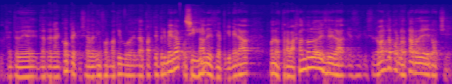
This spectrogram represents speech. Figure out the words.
la gente de, de que sabe el informativo en la parte primera, pues está desde primera, bueno, trabajándolo desde la que se, que se levanta por la tarde noche.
